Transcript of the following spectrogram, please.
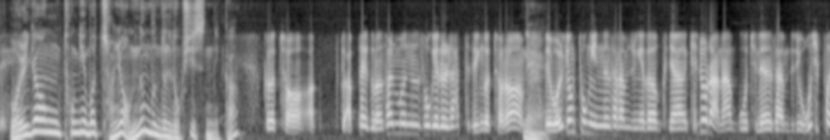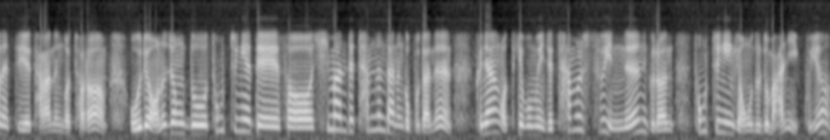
네. 월경통이 뭐 전혀 없는 분들도 혹시 있습니까? 그렇죠. 아, 그 앞에 그런 설문 소개를 하- 드린 것처럼 네. 네, 월경통이 있는 사람 중에서 그냥 치료를 안 하고 지내는 사람들이 50%에 달하는 것처럼 오히려 어느 정도 통증에 대해서 심한데 참는다는 것보다는 그냥 어떻게 보면 이제 참을 수 있는 그런 통증인 경우들도 많이 있고요.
